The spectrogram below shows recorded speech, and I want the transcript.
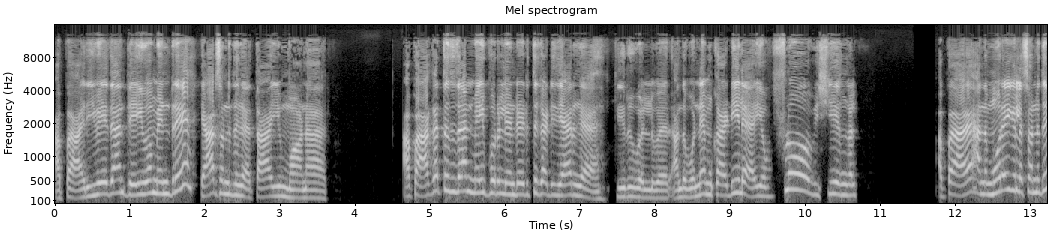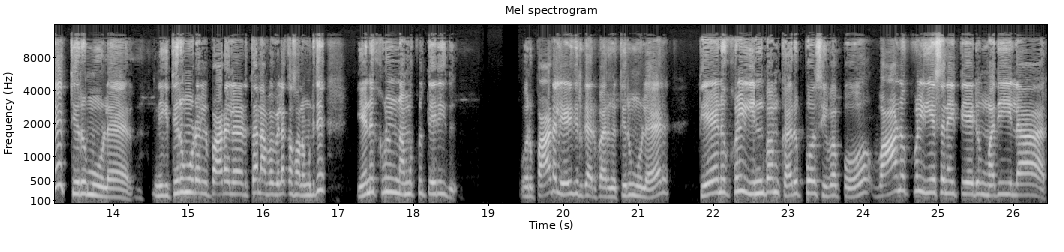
அப்ப அறிவேதான் தெய்வம் என்று யார் சொன்னதுங்க? தாயும் மானார். அப்ப அகத்ததுதான் மெய்ப்பொருள் என்று எடுத்துக்காட்டியது யாருங்க? திருவள்ளுவர். அந்த ஒன்னே முக்கா அடியில எவ்வளோ விஷயங்கள். அப்ப அந்த முறைகளை சொன்னது திருமூலர். இன்னைக்கு திருமூடல் பாடல் எடுத்தா நம்ம விளக்கம் சொல்ல முடியுது. எனக்குள் நமக்குள் தெரியுது. ஒரு பாடல் எழுதியிருக்காரு பாருங்க திருமூலர். தேனுக்குள் இன்பம் கருப்போ சிவப்போ வானுக்குள் ஈசனை தேடும் மதியிலார்.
